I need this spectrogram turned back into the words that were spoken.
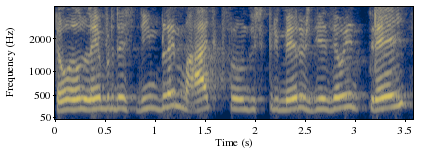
Então eu lembro desse dia emblemático, foi um dos primeiros dias. Eu entrei,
